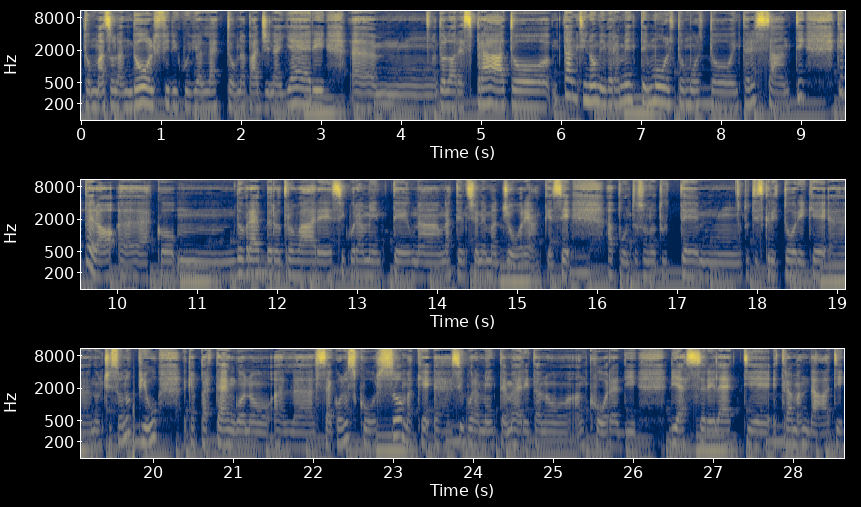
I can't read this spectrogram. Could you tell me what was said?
Tommaso Landolfi, di cui vi ho letto una pagina ieri, ehm, Dolores Prato, tanti nomi veramente molto molto interessanti che però eh, ecco, mh, mm, dovrebbero trovare sicuramente una, un'attenzione maggiore, anche se appunto sono tutte, mh, mm, tutti scrittori che eh, non ci sono più, che appartengono al, al secolo scorso, ma che eh, sicuramente meritano ancora di, di essere letti e, e tramandati.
